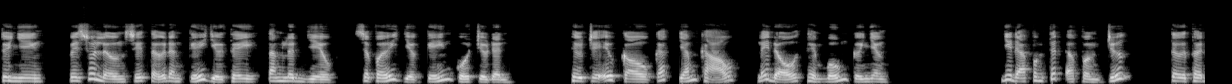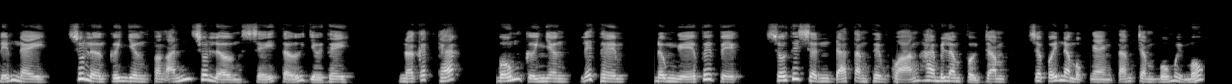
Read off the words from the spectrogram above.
Tuy nhiên, vì số lượng sĩ tử đăng ký dự thi tăng lên nhiều so với dự kiến của triều đình, Thiệu trị yêu cầu các giám khảo lấy đổ thêm 4 cử nhân. Như đã phân tích ở phần trước, từ thời điểm này, số lượng cử nhân phản ánh số lượng sĩ tử dự thi. Nói cách khác, 4 cử nhân lấy thêm đồng nghĩa với việc số thí sinh đã tăng thêm khoảng 25% so với năm 1841.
